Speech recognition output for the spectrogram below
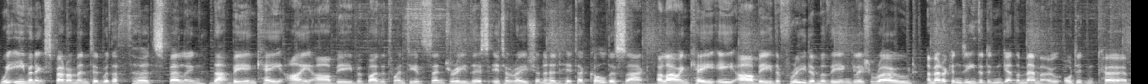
We even experimented with a third spelling, that being K-I-R-B, but by the 20th century, this iteration had hit a cul-de-sac, allowing K-E-R-B the freedom of the English road. Americans either didn't get the memo or didn't curb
